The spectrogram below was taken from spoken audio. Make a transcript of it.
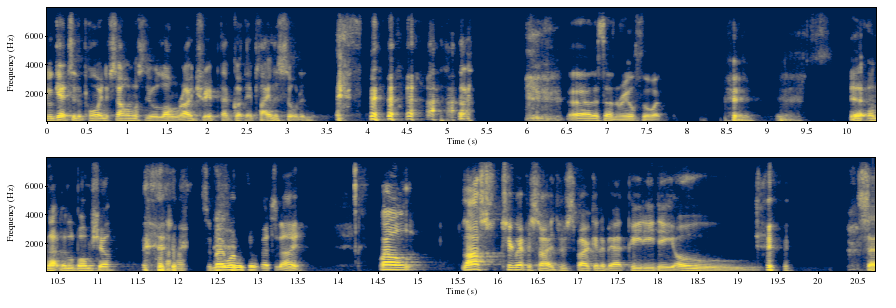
it'll get to the point if someone wants to do a long road trip, they've got their playlist sorted. uh, that's unreal thought. yeah. yeah, on that little bombshell. so, mate, what are we talking about today? Well, last two episodes we've spoken about PDD. Oh, so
